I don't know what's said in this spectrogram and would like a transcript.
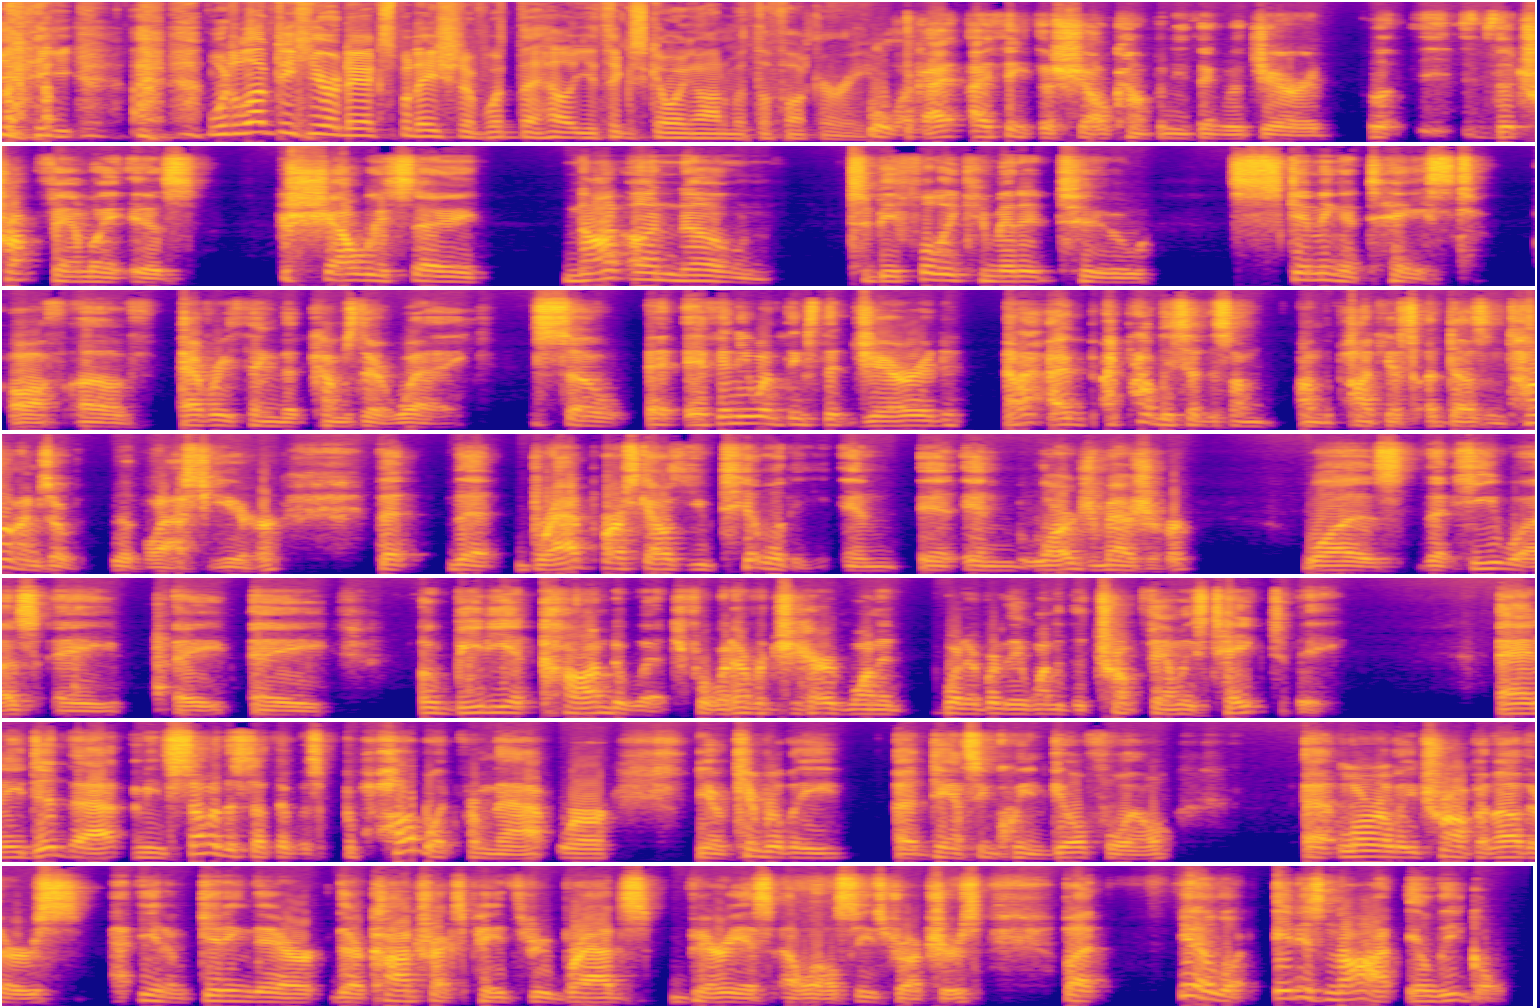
yeah, would love to hear an explanation of what the hell you think's going on with the fuckery. Well, look, I, I think the shell company thing with Jared, the Trump family is, shall we say, not unknown to be fully committed to skimming a taste off of everything that comes their way. So if anyone thinks that Jared, and I, I- probably said this on, on the podcast a dozen times over the last year, that that Brad Parscale's utility in, in in large measure was that he was a a a obedient conduit for whatever Jared wanted, whatever they wanted the Trump family's take to be. And he did that. I mean, some of the stuff that was public from that were, you know, Kimberly, uh, Dancing Queen Guilfoyle, uh, Lara Lea Trump, and others, you know, getting their their contracts paid through Brad's various LLC structures. But you know, look, it is not illegal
